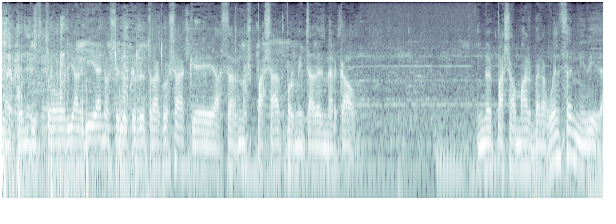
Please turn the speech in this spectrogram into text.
Y al conductor y al guía no se le ocurrió otra cosa que hacernos pasar por mitad del mercado. No he pasado más vergüenza en mi vida.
